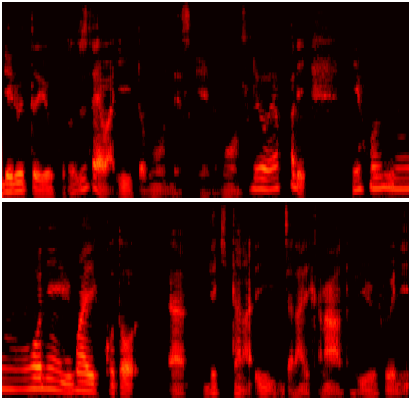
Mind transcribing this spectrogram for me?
れるということ自体はいいと思うんですけれども、それをやっぱり日本語にうまいことできたらいいんじゃないかなというふうに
